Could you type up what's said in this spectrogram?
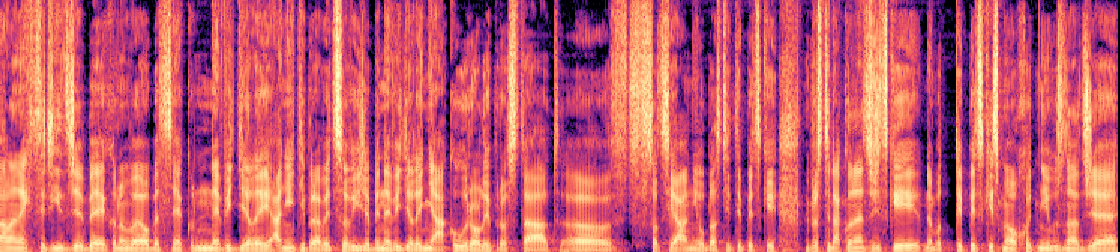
ale nechci říct, že by ekonomové obecně jako neviděli, ani ti pravicoví, že by neviděli nějakou roli pro stát eh, v sociální oblasti typicky. My prostě nakonec vždycky, nebo typicky jsme ochotní uznat, že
